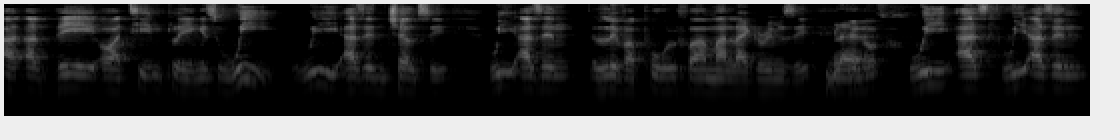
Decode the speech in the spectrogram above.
a, a they or a team playing. It's we, we as in Chelsea, we as in Liverpool for a man like Rimsey. Bless. You know, we as we as in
